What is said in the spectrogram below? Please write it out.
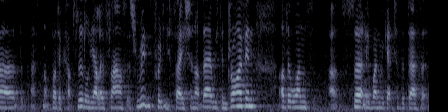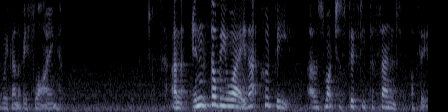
uh, the, that's not buttercups, little yellow flowers. It's a really pretty station up there we can drive in. Other ones, uh, certainly when we get to the desert, we're going to be flying. And in WA, that could be as much as 50% of the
